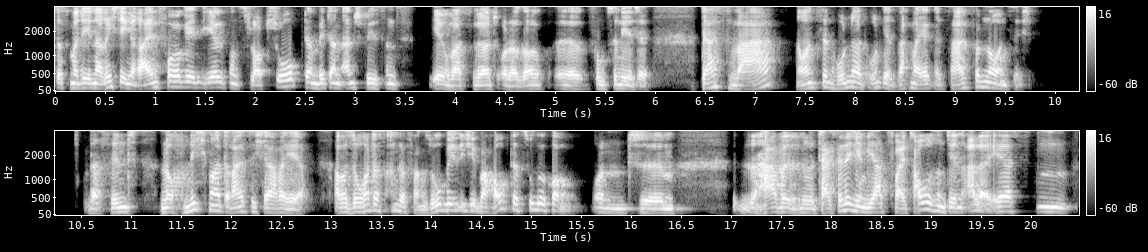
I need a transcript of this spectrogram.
dass man die in der richtigen Reihenfolge in irgendeinen Slot schob, damit dann anschließend irgendwas wird oder so äh, funktionierte. Das war 1900 und jetzt sag mal irgendeine Zahl, 95. Das sind noch nicht mal 30 Jahre her. Aber so hat das angefangen. So bin ich überhaupt dazu gekommen und ähm, habe tatsächlich im Jahr 2000 den allerersten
